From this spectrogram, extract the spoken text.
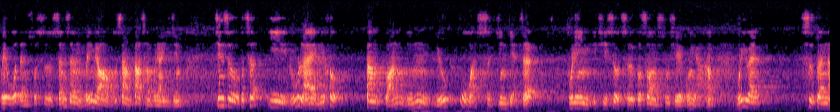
为我等说是神圣微妙无上大乘无量义经，经受不测，以如来密后，当广陵流布啊，是经典者，福令一起受持读诵书写供养，唯愿世尊呢，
